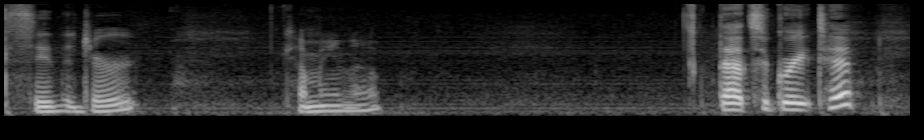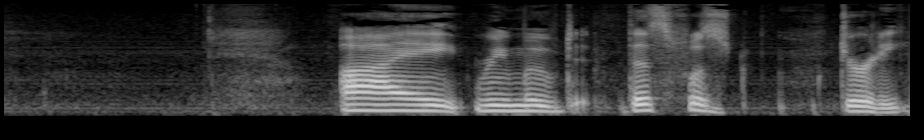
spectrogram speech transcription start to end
See the dirt coming up? That's a great tip. I removed it. This was dirty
